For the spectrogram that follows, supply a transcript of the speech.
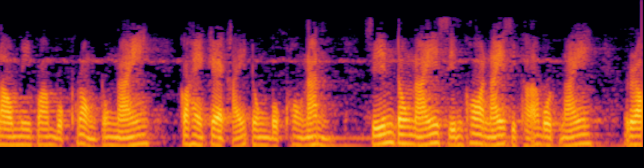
เรามีความบกพร่องตรงไหน ก็ให้แก้ไขตรงบกพร่องนั้น ศีลตรงไหนศีลข้อไหนสิกขาบทไหน เรา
